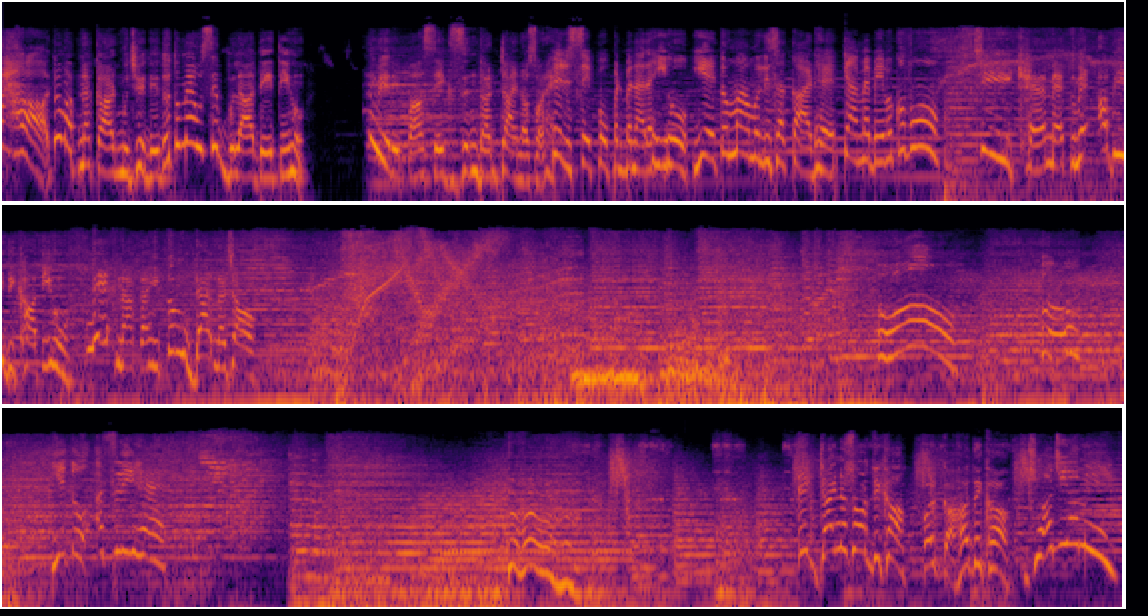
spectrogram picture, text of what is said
हाँ तुम अपना कार्ड मुझे दे दो तो मैं उसे बुला देती हूँ। मेरे पास एक ज़िंदा डायनासोर है। फिर से पोपट बना रही हो। ये तो मामूली सा कार्ड है। क्या मैं बेवकूफ़ हूँ? ठीक है मैं तुम्हें अभी दिखाती हूँ। देखना कहीं तुम डर न जाओ। दिखा पर कहाँ दिखा? जॉर्जिया में।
